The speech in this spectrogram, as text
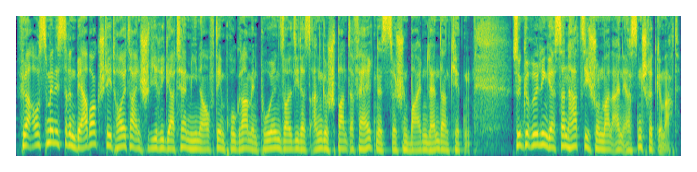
Für Außenministerin Baerbock steht heute ein schwieriger Termin auf dem Programm. In Polen soll sie das angespannte Verhältnis zwischen beiden Ländern kitten. Sönke Röhling gestern hat sie schon mal einen ersten Schritt gemacht.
